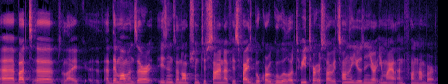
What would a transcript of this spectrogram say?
Uh, but uh, like at the moment there isn't an option to sign up with facebook or google or twitter so it's only using your email and phone number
